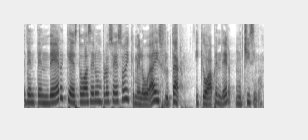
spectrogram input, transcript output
de entender que esto va a ser un proceso y que me lo voy a disfrutar y que voy a aprender muchísimo.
